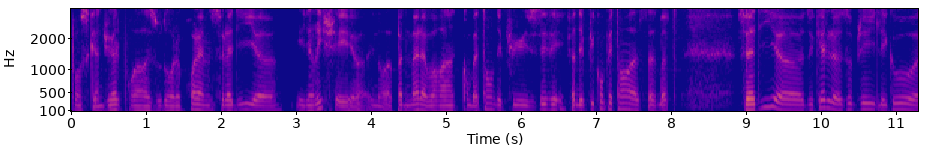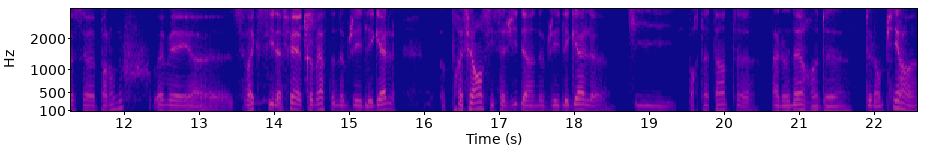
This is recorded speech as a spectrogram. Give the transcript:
pense qu'un duel pourra résoudre le problème. Cela dit, euh, il est riche et euh, il n'aura pas de mal à avoir un combattant des plus aisés, enfin des plus compétents à sa botte. Cela dit, euh, de quels objets illégaux euh, parlons-nous? Ouais, mais euh, c'est vrai que s'il a fait un commerce d'un objet illégal, euh, préférence, il s'agit d'un objet illégal euh, qui porte atteinte euh, à l'honneur de, de l'Empire, euh,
